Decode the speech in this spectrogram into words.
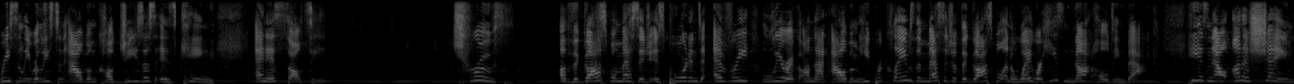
recently released an album called Jesus is King and it's salty truth of the gospel message is poured into every lyric on that album. He proclaims the message of the gospel in a way where he's not holding back. He is now unashamed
